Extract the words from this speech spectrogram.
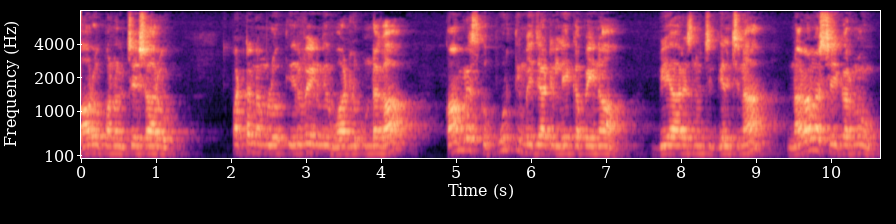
ఆరోపణలు చేశారు. పట్టణంలో ఇరవై ఎనిమిది వార్డులు ఉండగా కాంగ్రెస్కు పూర్తి మెజార్టీ లేకపోయినా బీఆర్ఎస్ నుంచి గెలిచిన నరాల శేఖర్ను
